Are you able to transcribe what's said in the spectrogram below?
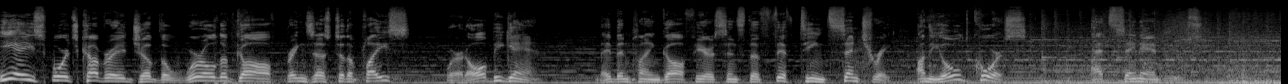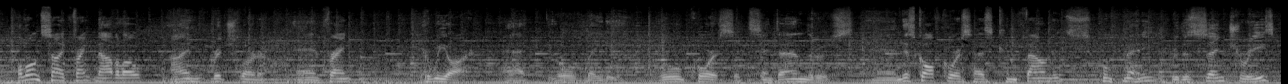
EA Sports coverage of the world of golf brings us to the place where it all began. They've been playing golf here since the 15th century on the old course at St. Andrews. Alongside Frank Nobilo, I'm Rich Lerner. And Frank, here we are at the Old Lady, old course at St. Andrews. And this golf course has confounded so many through the centuries.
